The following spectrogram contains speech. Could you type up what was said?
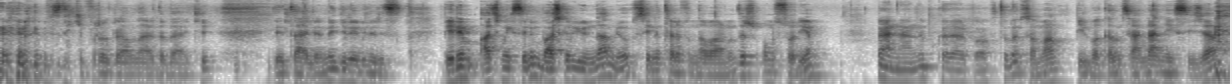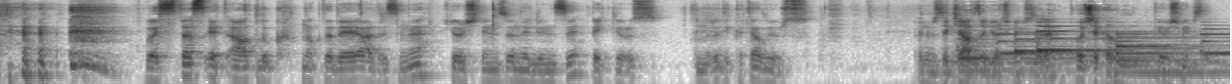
bizdeki programlarda belki detaylarına girebiliriz. Benim açmak istediğim başka bir gündem yok. Senin tarafında var mıdır? Onu sorayım. Benden de bu kadar bu haftalık. O zaman bil bakalım senden ne isteyeceğim. Vasistas.outlook.de adresine görüşlerinizi, önerilerinizi bekliyoruz. Bunları dikkate alıyoruz. Önümüzdeki hafta görüşmek üzere. Hoşçakalın. Görüşmek üzere.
